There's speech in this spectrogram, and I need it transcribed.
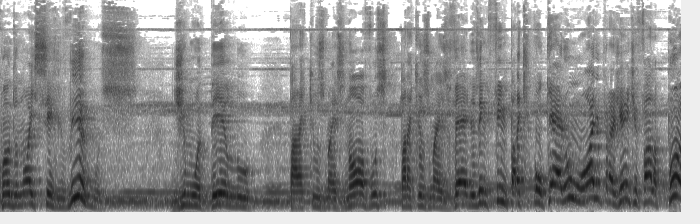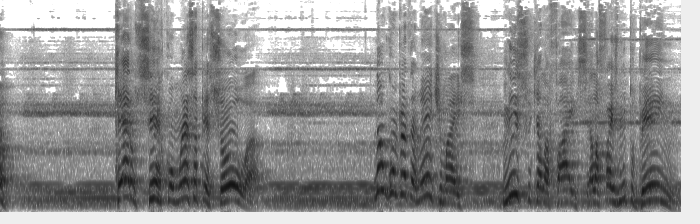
quando nós servirmos de modelo para que os mais novos, para que os mais velhos, enfim, para que qualquer um olhe para a gente e fala: pô, quero ser como essa pessoa. Não completamente, mas nisso que ela faz, ela faz muito bem.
